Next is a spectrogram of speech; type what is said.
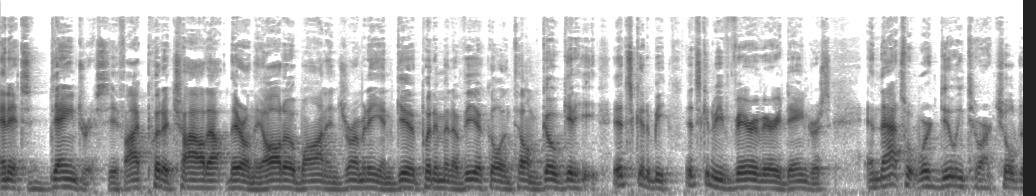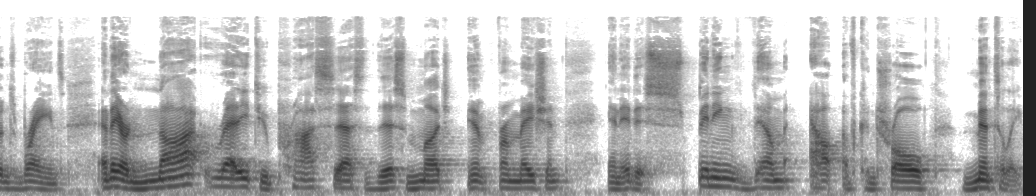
and it's dangerous. If i put a child out there on the autobahn in germany and give put him in a vehicle and tell him go get it it's going to be it's going to be very very dangerous and that's what we're doing to our children's brains and they are not ready to process this much information, and it is spinning them out of control mentally.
